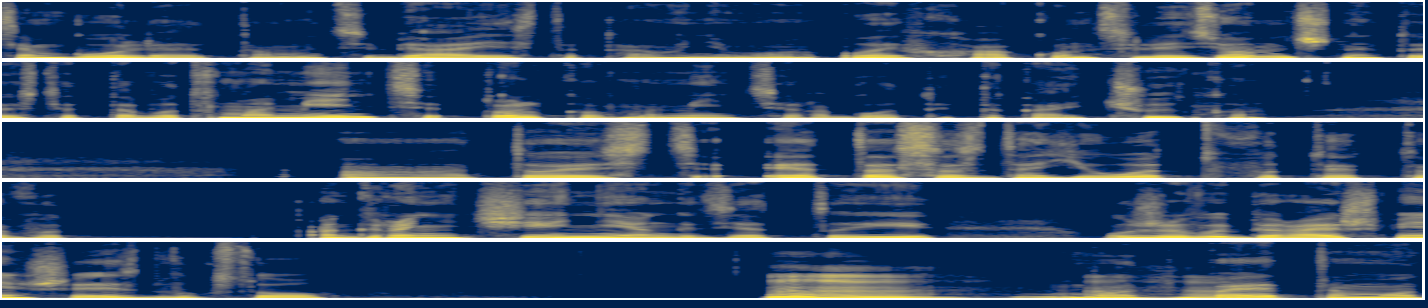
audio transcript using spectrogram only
тем более там у тебя есть такая у него лайфхак, он селезеночный, то есть это вот в моменте, только в моменте работает такая чуйка. А, то есть это создает вот это вот ограничение, где ты уже выбираешь меньше из двух зол. Mm, вот, uh-huh. поэтому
